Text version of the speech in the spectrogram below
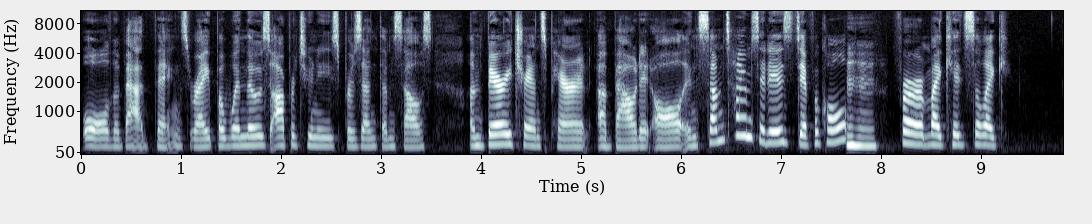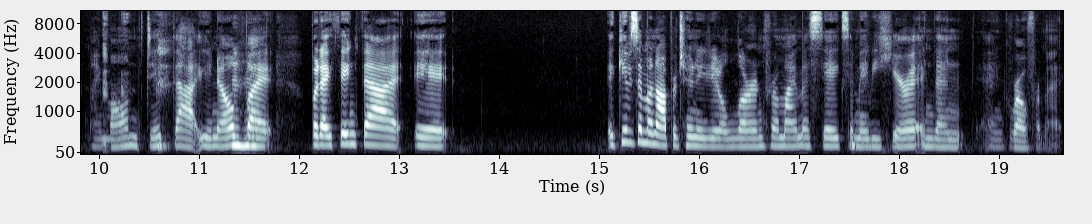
all the bad things," right? But when those opportunities present themselves, I'm very transparent about it all. And sometimes it is difficult mm-hmm. for my kids to like my mom did that, you know, mm-hmm. but but I think that it it gives them an opportunity to learn from my mistakes and maybe hear it and then and grow from it.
